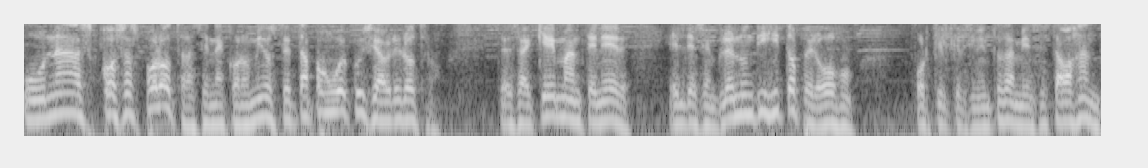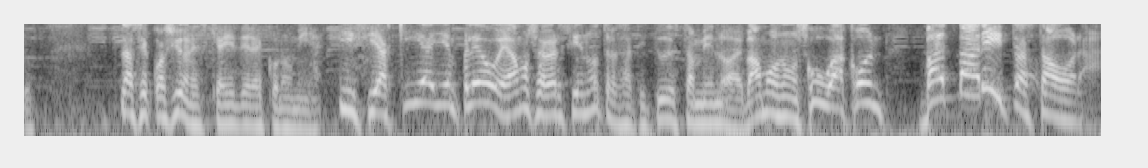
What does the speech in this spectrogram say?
unas cosas por otras. En la economía usted tapa un hueco y se abre el otro. Entonces hay que mantener el desempleo en un dígito, pero ojo, porque el crecimiento también se está bajando. Las ecuaciones que hay de la economía. Y si aquí hay empleo, veamos a ver si en otras latitudes también lo hay. Vámonos, Cuba, con Barbarito hasta ahora.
